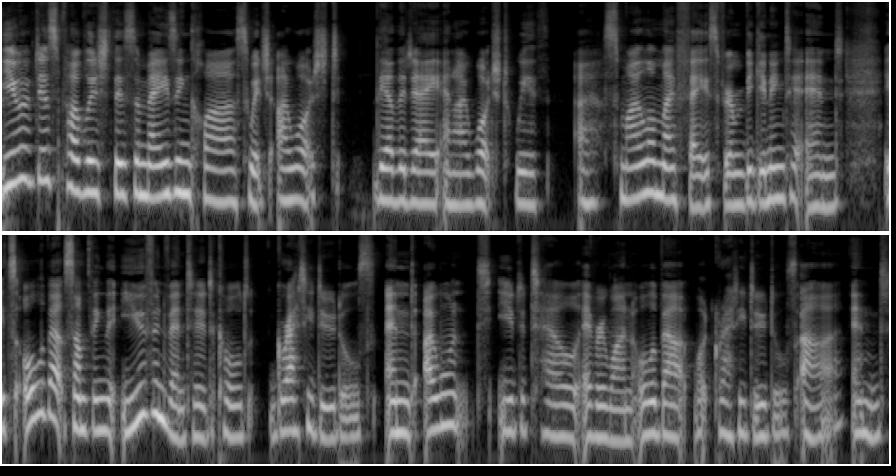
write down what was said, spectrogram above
you have just published this amazing class, which I watched the other day and I watched with a smile on my face from beginning to end. It's all about something that you've invented called Gratidoodles, and I want you to tell everyone all about what Gratidoodles are and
